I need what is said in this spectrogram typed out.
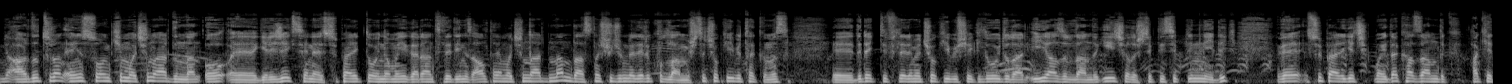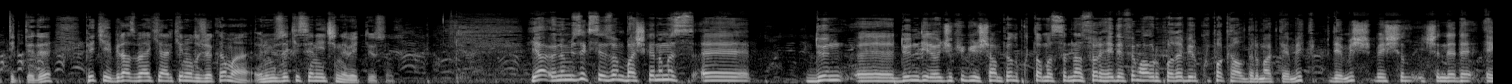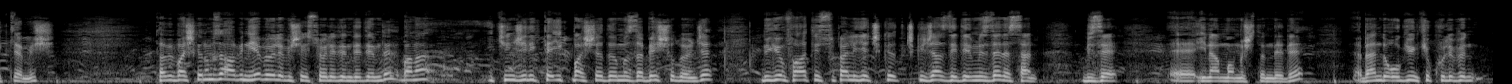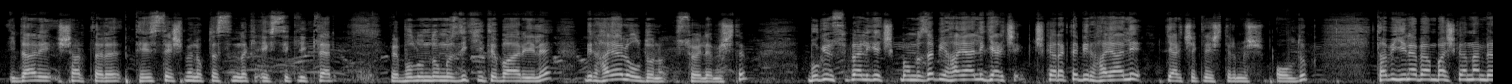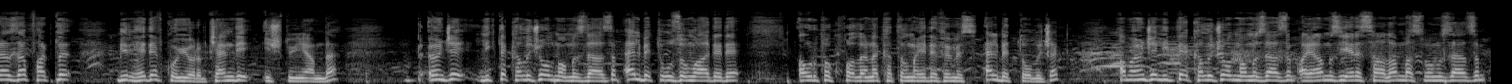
Şimdi Arda Turan en sonki maçın ardından o e, gelecek sene Süper Lig'de oynamayı garantilediğiniz Altay maçının ardından da aslında şu cümleleri kullanmıştı. Çok iyi bir takımız. E, direktiflerime çok iyi bir şekilde uydular. İyi hazırlandık, iyi çalıştık, disiplinliydik ve Süper Lig'e çıkmayı da kazandık, hak ettik dedi. Peki biraz belki erken olacak ama önümüzdeki sene için ne bekliyorsunuz? Ya önümüzdeki sezon başkanımız e, dün e, dün değil önceki gün şampiyonluk kutlamasından sonra hedefim Avrupa'da bir kupa kaldırmak demek demiş. 5 yıl içinde de eklemiş. Tabii başkanımız abi niye böyle bir şey söyledin dediğimde bana ikincilikte ilk başladığımızda 5 yıl önce bir gün Fatih Süper Lig'e çıkı- çıkacağız dediğimizde de sen bize e, inanmamıştın dedi. Ben de o günkü kulübün idari şartları, tesisleşme noktasındaki eksiklikler ve bulunduğumuz lig itibariyle bir hayal olduğunu söylemiştim. Bugün Süper Lig'e çıkmamızda bir hayali gerçek çıkarak da bir hayali gerçekleştirmiş olduk. Tabii yine ben başkandan biraz daha farklı bir hedef koyuyorum kendi iş dünyamda. Önce ligde kalıcı olmamız lazım. Elbette uzun vadede Avrupa kupalarına katılma hedefimiz elbette olacak. Ama önce ligde kalıcı olmamız lazım. Ayağımızı yere sağlam basmamız lazım.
